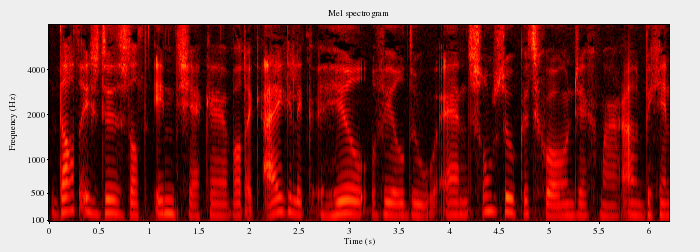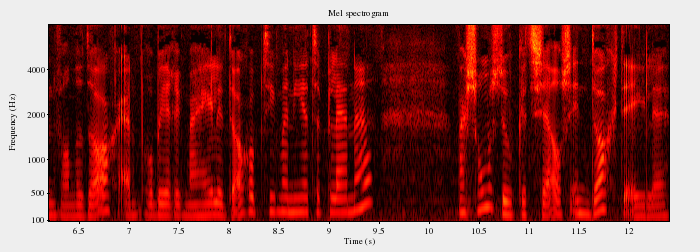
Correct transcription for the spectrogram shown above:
dat is dus dat inchecken wat ik eigenlijk heel veel doe. En soms doe ik het gewoon zeg maar aan het begin van de dag en probeer ik mijn hele dag op die manier te plannen. Maar soms doe ik het zelfs in dagdelen.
